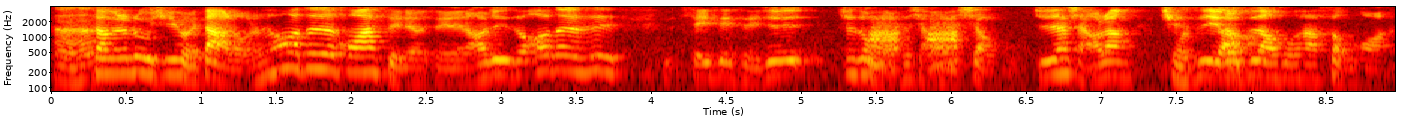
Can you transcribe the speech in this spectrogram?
嗯，所以他们就陆续回大楼，然后哦这是花谁的谁的，然后就说哦那个是谁谁谁，就是就是我们老师想要的效果，就是他想要让全世界都知道说他送花，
